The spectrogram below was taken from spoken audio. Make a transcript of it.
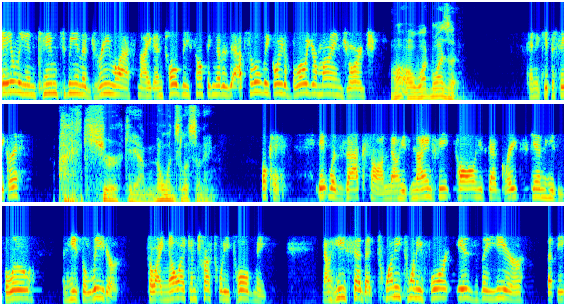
alien came to me in a dream last night and told me something that is absolutely going to blow your mind, George. Uh oh, what was it? Can you keep a secret? I sure can. No one's listening. Okay. It was Zaxxon. Now he's nine feet tall. He's got great skin. He's blue and he's the leader. So I know I can trust what he told me. Now he said that 2024 is the year that the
